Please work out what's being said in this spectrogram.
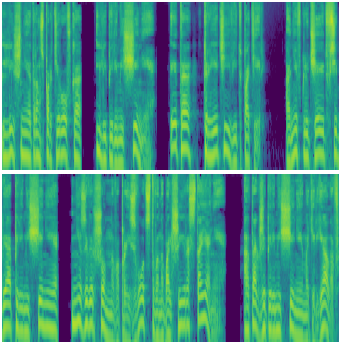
Лишняя транспортировка или перемещение – это третий вид потерь. Они включают в себя перемещение незавершенного производства на большие расстояния, а также перемещение материалов,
